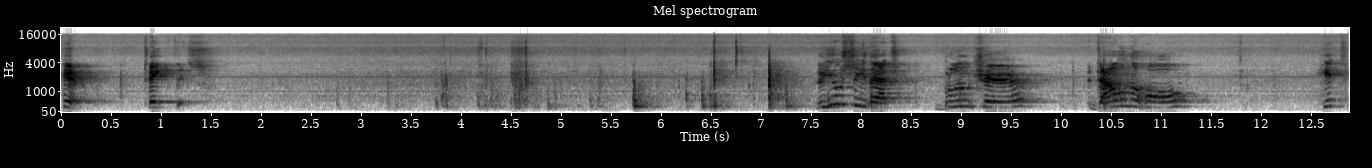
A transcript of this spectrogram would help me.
Here, take this. Do you see that blue chair down the hall? Hit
